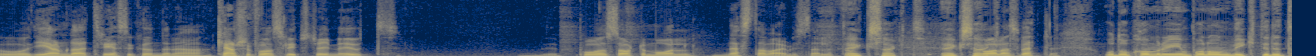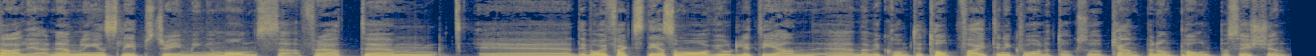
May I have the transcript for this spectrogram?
och ge de där tre sekunderna. Kanske få en slipstream ut på start och mål nästa varv istället Exakt, exakt. kvalas bättre. Och då kommer du in på någon viktig detalj här, nämligen slipstreaming och Monza. För att ehm, eh, det var ju faktiskt det som avgjorde lite grann eh, när vi kom till toppfighten i kvalet också, kampen om pole position.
